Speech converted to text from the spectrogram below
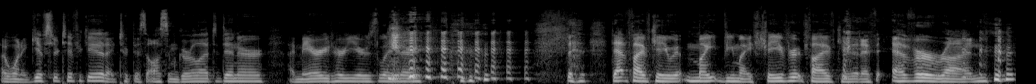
I won a gift certificate. I took this awesome girl out to dinner. I married her years later. that 5K might be my favorite 5K that I've ever run.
